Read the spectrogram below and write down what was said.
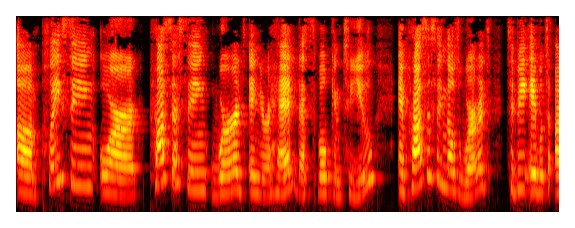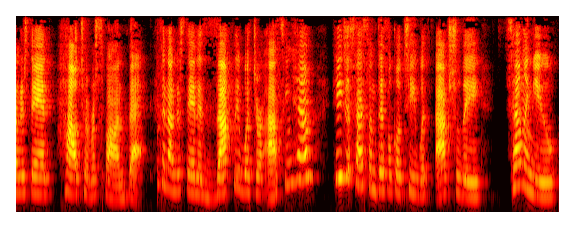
um, placing or processing words in your head that's spoken to you and processing those words to be able to understand how to respond back. You can understand exactly what you're asking him. He just has some difficulty with actually telling you,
